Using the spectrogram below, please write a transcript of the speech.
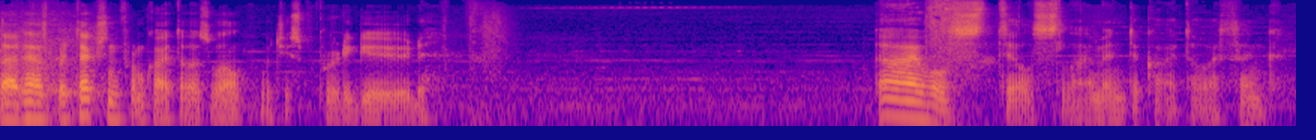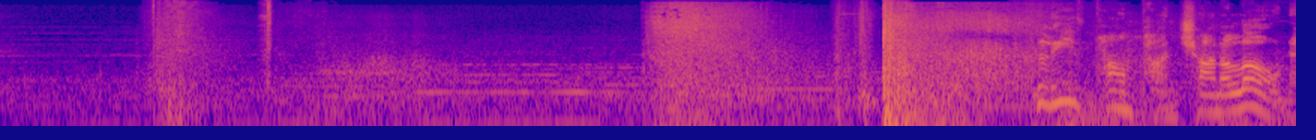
That has protection from Kaito as well, which is pretty good. I will still slam into Kaito, I think. Leave Pom Pom Chan alone.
